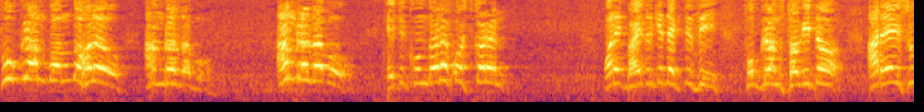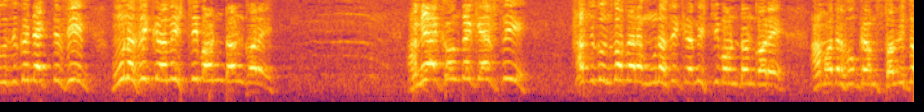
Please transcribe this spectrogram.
প্রোগ্রাম বন্ধ হলেও আমরা যাব। আমরা যাব। এটি কোন ধরনের পোস্ট করেন? অনেক ভাইদেরকে দেখতেছি, প্রোগ্রাম স্থগিত। আর এই সুযোগে দেখতেছি, মুনাফিকরা মিষ্টি বন্টন করে। আমি এখন থেকে আসছি হাজিগঞ্জ বাজারে মুনাফিকরা মিষ্টি বন্টন করে। আমাদের প্রোগ্রাম স্থগিত।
